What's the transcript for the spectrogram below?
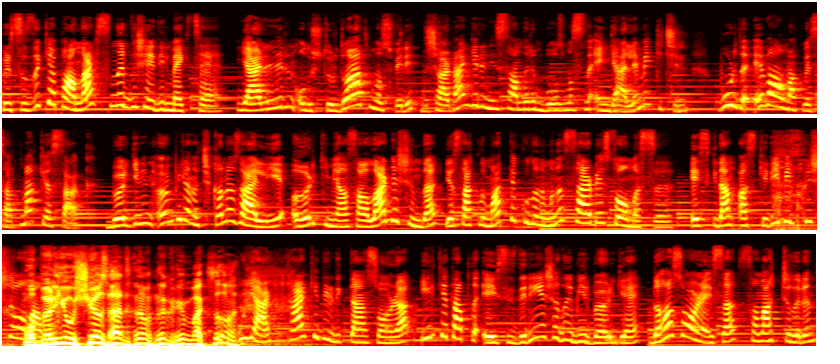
Hırsızlık yapanlar sınır dışı edilmekte. Yerlilerin oluşturduğu atmosferi dışarıdan gelen insanların bozmasını engellemek için burada ev almak ve satmak yasak. Bölgenin ön plana çıkan özelliği ağır kimyasallar dışında yasaklı madde kullanımının serbest olması. Eskiden askeri bir kışla olan O bölge uçuyor zaten amına koyayım baksana. Bu yer terk edildikten sonra ilk etapta evsizlerin yaşadığı bir bölge, daha sonra ise sanatçıların,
